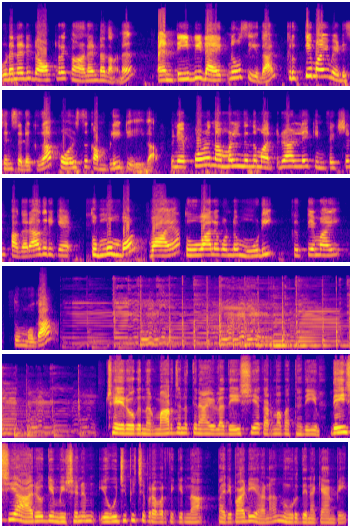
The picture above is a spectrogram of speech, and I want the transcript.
ഉടനടി ഡോക്ടറെ കാണേണ്ടതാണ്. ആൻഡ് ടി ബി ഡയഗ്നോസ് ചെയ്താൽ കൃത്യമായി മെഡിസിൻസ് എടുക്കുക കോഴ്സ് കംപ്ലീറ്റ് ചെയ്യുക. പിന്നെ എപ്പോഴും നമ്മളിൽ നിന്ന് മറ്റൊരാളിലേക്ക് ഇൻഫെക്ഷൻ പകരാതിരിക്കാൻ തുമ്മുമ്പോൾ വായ തൂവാല കൊണ്ട് മൂടി കൃത്യമായി തുമ്മുക. ക്ഷയരോഗ നിർമ്മാർജനത്തിനായുള്ള ദേശീയ കർമ്മ പദ്ധതിയും ദേശീയ ആരോഗ്യ മിഷനും യോജിപ്പിച്ച് പ്രവർത്തിക്കുന്ന പരിപാടിയാണ് നൂറുദിന ക്യാമ്പയിൻ.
